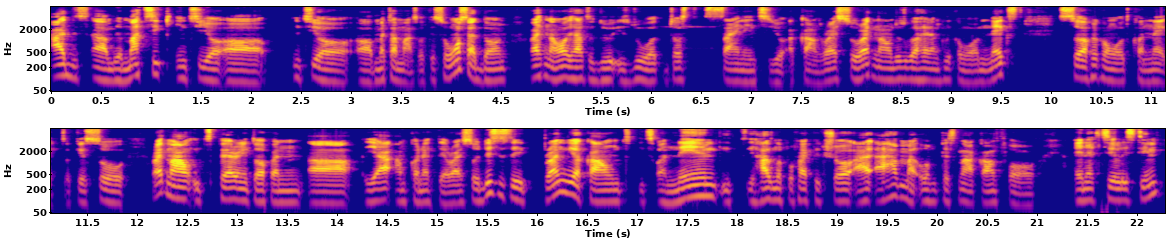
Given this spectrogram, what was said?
add this, um the matic into your uh into your uh, metamask. Okay so once they're done right now all you have to do is do what? Just sign into your account right? So right now just go ahead and click on what next. So i click on what connect. Okay so right now it's pairing it up and uh yeah i'm connected right so this is a brand new account it's unnamed it, it has no profile picture I, I have my own personal account for nft listing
